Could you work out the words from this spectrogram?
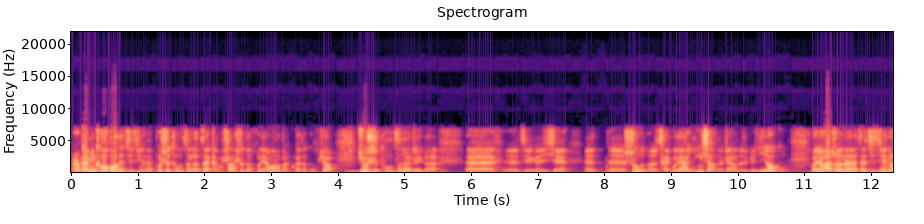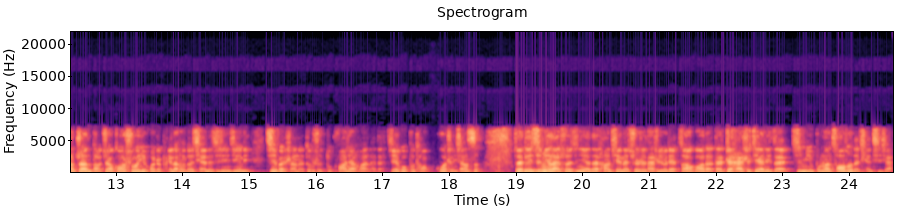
而排名靠后的基金呢，不是投资了在港上市的互联网板块的股票，就是投资了这个。呃呃，这个一些呃呃受呃采购量影响的这样的这个医药股，换句话说呢，在基金上赚到较高收益或者赔了很多钱的基金经理，基本上呢都是赌方向换来的，结果不同，过程相似。所以对基民来说，今年的行情呢，确实它是有点糟糕的，但这还是建立在基民不乱操作的前提下。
